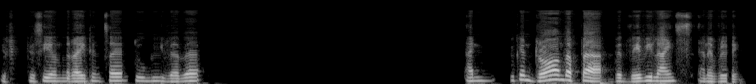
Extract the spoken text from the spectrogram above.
if you see on the right hand side 2B web app and you can draw on the pad with wavy lines and everything.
